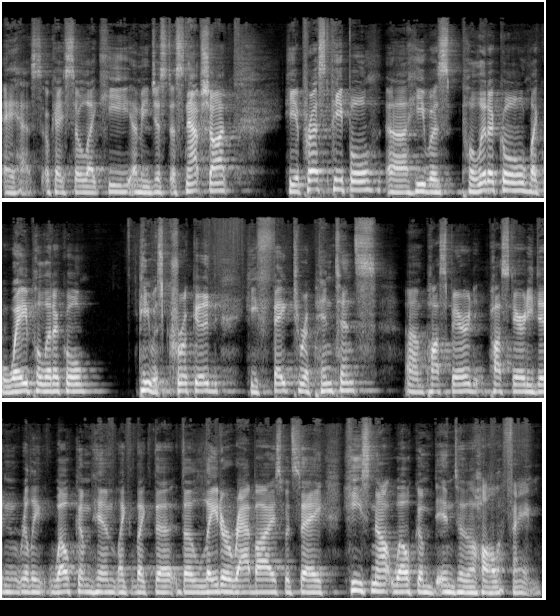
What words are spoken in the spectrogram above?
Ahaz. Okay, so like he, I mean, just a snapshot. He oppressed people. Uh, he was political, like way political. He was crooked. He faked repentance. Um, posterity, posterity didn't really welcome him. Like, like the, the later rabbis would say, he's not welcomed into the hall of fame.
